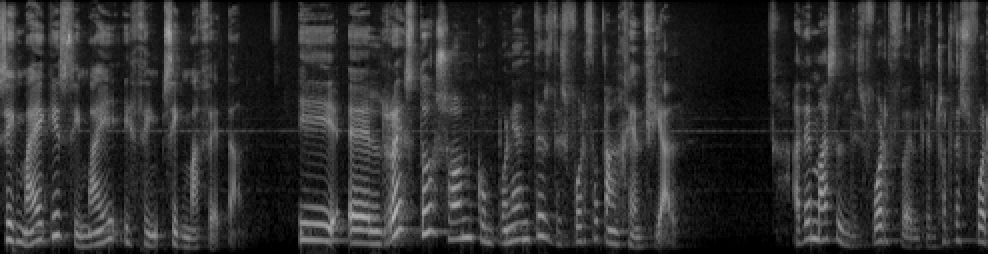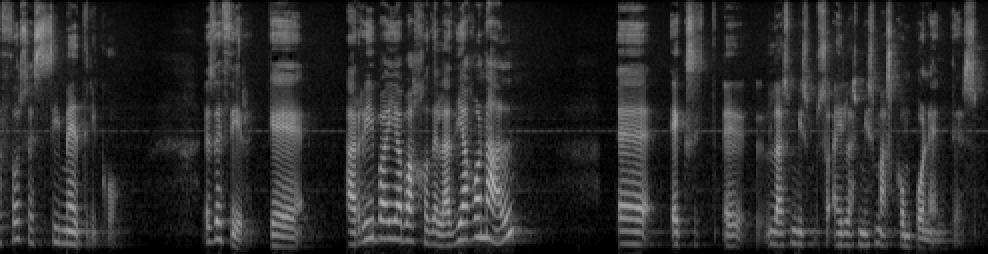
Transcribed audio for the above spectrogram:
Sigma X, sigma Y y sigma Z. Y el resto son componentes de esfuerzo tangencial. Además, el, esfuerzo, el tensor de esfuerzos es simétrico. Es decir, que arriba y abajo de la diagonal eh, eh, hay las mismas componentes.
